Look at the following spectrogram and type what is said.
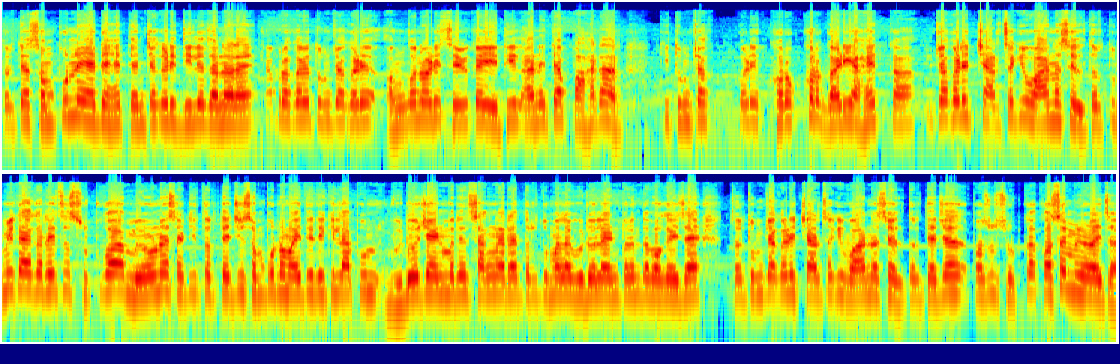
तर त्या संपूर्ण याद्या हे त्यांच्याकडे दिले जाणार आहे त्या प्रकारे तुमच्याकडे अंगणवाडी सेविका येतील आणि त्या पाहणार की तुमच्याकडे खरोखर गाडी आहेत का? तुमच्याकडे चारचाकी वाहन असेल तर तुम्ही काय करायचं? सुटका मिळवण्यासाठी तर त्याची संपूर्ण माहिती देखील आपण व्हिडिओच्या एंडमध्ये सांगणार आहे. तर तुम्हाला व्हिडिओला एंडपर्यंत बघायचं आहे. जर तुमच्याकडे चारचाकी वाहन असेल तर त्याच्यापासून सुटका कसा मिळवायचा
